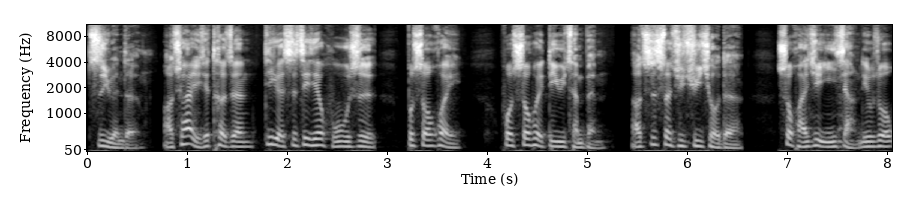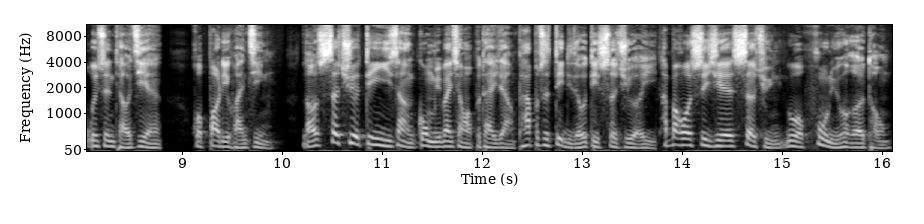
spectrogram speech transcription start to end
资源的啊，所以它有些特征。第一个是这些服务是不收费或收费低于成本，然后是社区需求的，受环境影响，例如说卫生条件或暴力环境。然后社区的定义上跟我们一般想法不太一样，它不是地理的地社区而已，它包括是一些社群，如果妇女或儿童，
